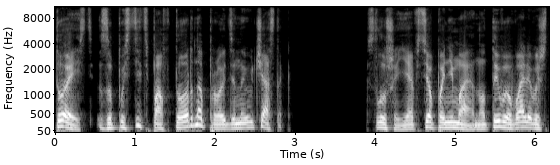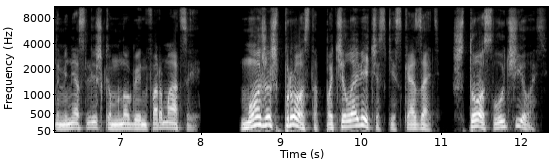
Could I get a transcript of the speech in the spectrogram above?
То есть запустить повторно пройденный участок. Слушай, я все понимаю, но ты вываливаешь на меня слишком много информации. Можешь просто по-человечески сказать, что случилось.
